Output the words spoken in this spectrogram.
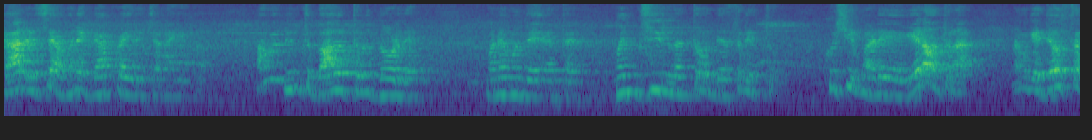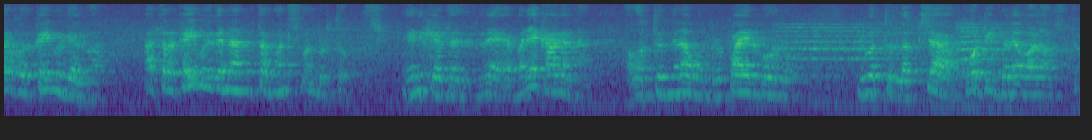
ಕಾರ್ ಇಳಿಸಿ, ಆ ಮನೆ ಜ್ಞಾಪಕ ಇದೆ ಚೆನ್ನಾಗಿತ್ತು ಆಮೇಲೆ ನಿಂತು ಬಾಗಿಲು ತೊಳೆದು ನೋಡಿದೆ. ಮನೆ ಮುಂದೆ ಏನಂತ ಮಂಜಿಲ್ ಅಂತ ಒಂದು ಹೆಸರಿತ್ತು. ಖುಷಿ ಮಾಡಿ, ಏನೋ ಒಂಥರ, ನಮಗೆ ದೇವಸ್ಥಾನಕ್ಕೆ ಹೋದ ಕೈ ಮುಗಿಯಲ್ವಾ ಆ ಥರ ಕೈ ಮುಗಿಯೋಣ ಅಂತ ಮನಸ್ಸು ಬಂದ್ಬಿಡ್ತು. ಏನು ಕೇಳ್ತಾ ಇದ್ದರೆ ಮರೆಯೋಕ್ಕಾಗಲ್ಲ ಅವತ್ತಿನ ದಿನ ಒಂದು ರೂಪಾಯಿ ಇರ್ಬೋದು. ಇವತ್ತು ಲಕ್ಷ ಕೋಟಿ ಬೆಲೆ ಬಾಳೋ ಅಷ್ಟು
